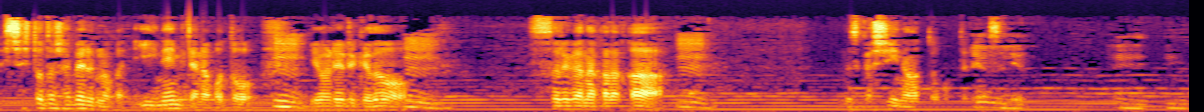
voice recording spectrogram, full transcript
人と喋るのがいいねみたいなことをうん。言われるけど、うん。それがなかなかうん。難しいなと思ってるやつで。うん。うん。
